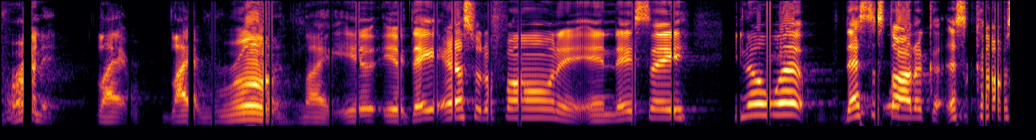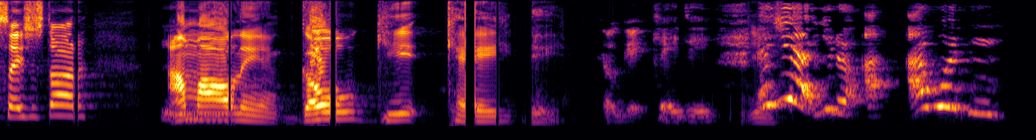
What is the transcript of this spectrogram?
run it. Like, like run. Like, if, if they answer the phone and, and they say, you know what, that's the starter. That's a conversation starter. I'm mm-hmm. all in. Go get KD. Go get KD. And yeah, you know, I, I wouldn't,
